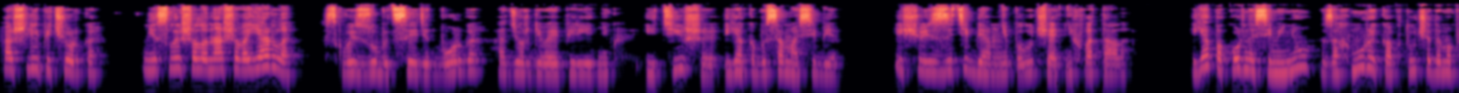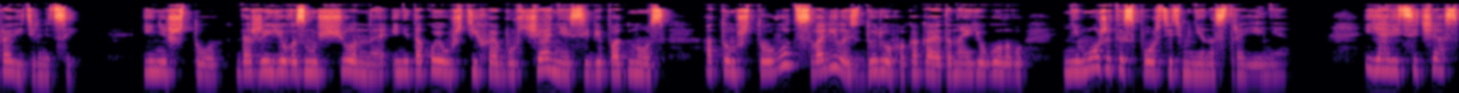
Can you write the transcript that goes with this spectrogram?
«Пошли, Печорка. Не слышала нашего ярла?» Сквозь зубы цедит Борга, одергивая передник, и тише, якобы сама себе. «Еще из-за тебя мне получать не хватало». Я покорно семеню за хмурой, как туча, домоправительницей. И ничто, даже ее возмущенное и не такое уж тихое бурчание себе под нос о том, что вот свалилась дуреха какая-то на ее голову, не может испортить мне настроение. Я ведь сейчас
